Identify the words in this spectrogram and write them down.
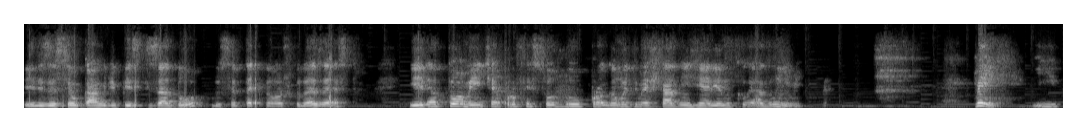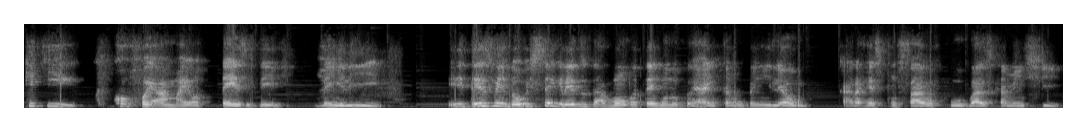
Ele exerceu o cargo de pesquisador do Centro Tecnológico do Exército e ele atualmente é professor do programa de mestrado em engenharia nuclear do INME. Bem, e o que que qual foi a maior tese dele? Bem, ele ele desvendou os segredos da bomba termonuclear. Então, bem, ele é o cara responsável por basicamente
